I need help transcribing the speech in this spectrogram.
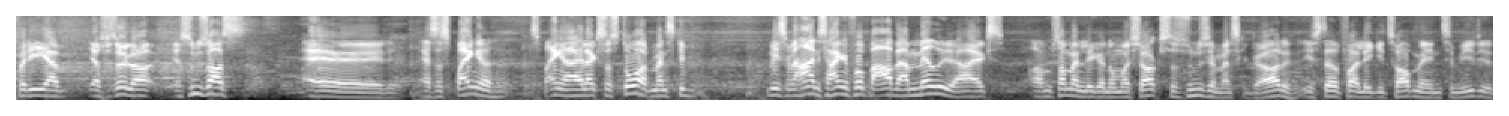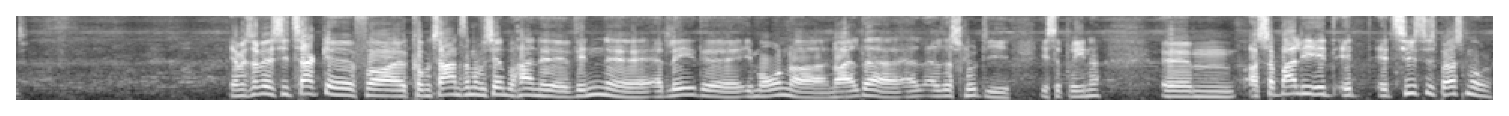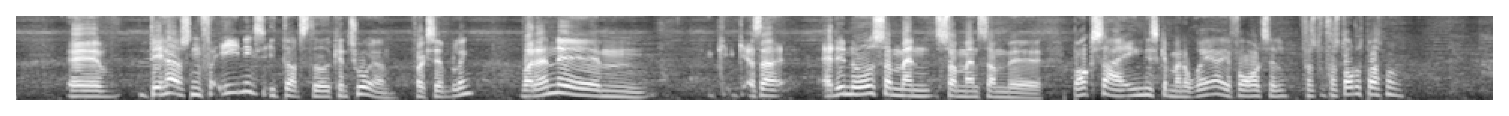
Fordi jeg, jeg, forsøger, jeg synes også, øh, altså springet, springet er heller ikke så stort. Man skal, hvis man har en chance for bare at være med i RX, om så man ligger nummer chok, så synes jeg, man skal gøre det, i stedet for at ligge i toppen af intermediate. Jamen, så vil jeg sige tak øh, for øh, kommentaren. Så må vi se, om du har en øh, vindende øh, atlet øh, i morgen, når, når alt, er, alt, alt er slut i, i Sabrina. Øhm, og så bare lige et, et, et sidste spørgsmål. Øh, det her er sådan en foreningsidrætssted, Kanturien, for eksempel, ikke? Hvordan, øh, altså, er det noget, som man som, man som øh, bokser egentlig skal manøvrere i forhold til? Forstår, forstår du spørgsmålet?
